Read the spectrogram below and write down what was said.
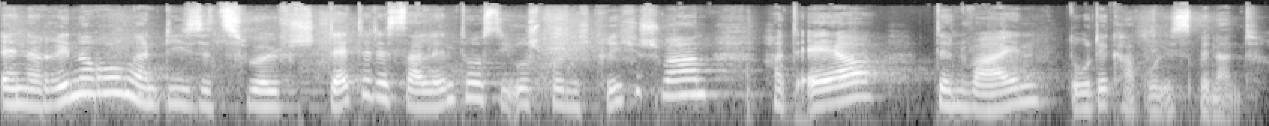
in Erinnerung an diese zwölf Städte des Salentos, die ursprünglich griechisch waren, hat er den Wein Dodekapolis benannt.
